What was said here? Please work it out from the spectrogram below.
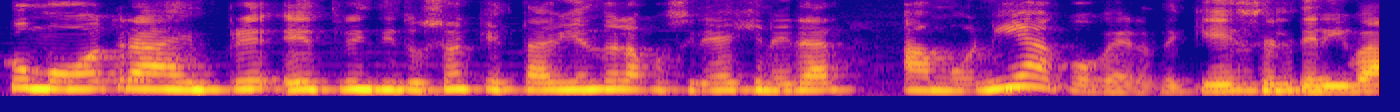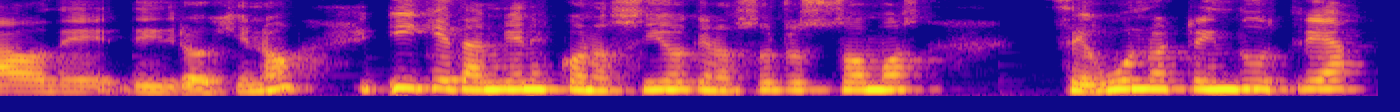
como otra, otra institución que está viendo la posibilidad de generar amoníaco verde, que es el derivado de, hidrógeno, y que también es conocido que nosotros somos, según nuestra industria,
